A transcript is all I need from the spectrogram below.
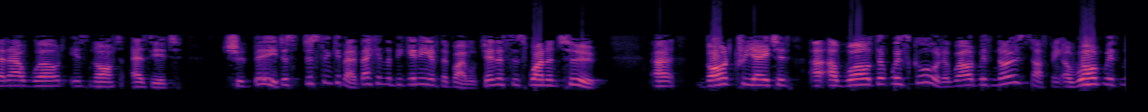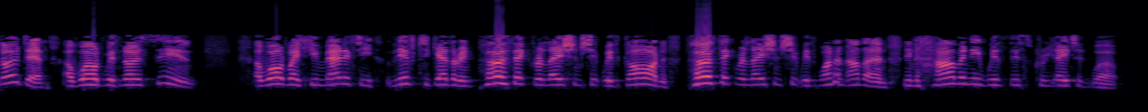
that our world is not as it should be. Just, just think about it. Back in the beginning of the Bible, Genesis 1 and 2, uh, God created a, a world that was good, a world with no suffering, a world with no death, a world with no sin a world where humanity lived together in perfect relationship with God, perfect relationship with one another, and in harmony with this created world.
